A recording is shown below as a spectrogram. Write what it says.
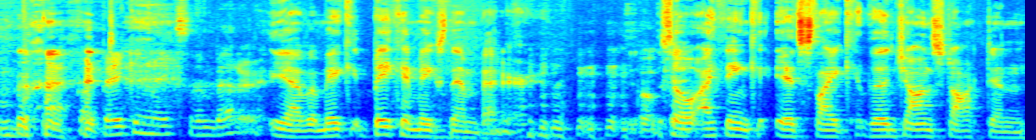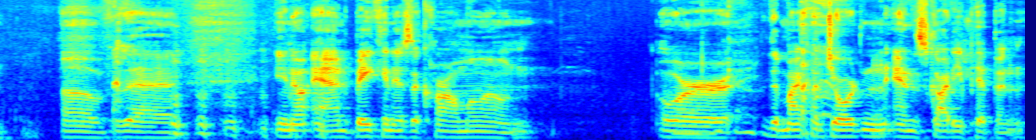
But bacon makes them better. yeah, but make bacon makes them better. So I think it's like the John Stockton of the, you know, and bacon is the Karl Malone. Or the Michael Jordan and Scottie Pippen.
